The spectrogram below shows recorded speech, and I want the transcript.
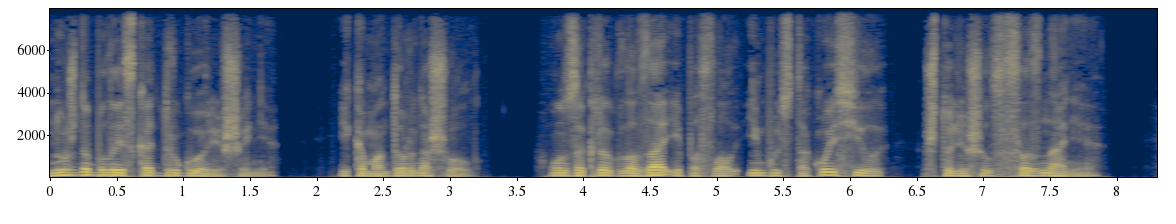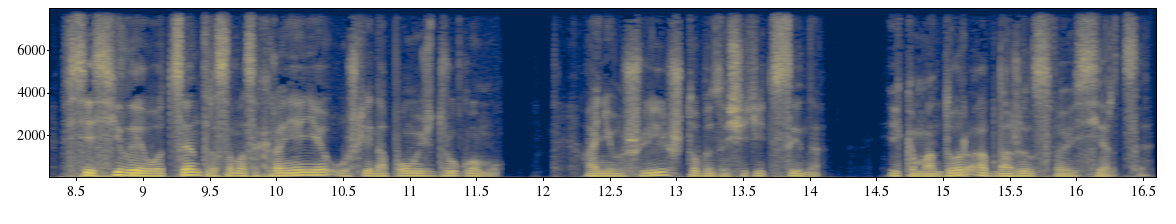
Нужно было искать другое решение. И командор нашел. Он закрыл глаза и послал импульс такой силы, что лишился сознания. Все силы его центра самосохранения ушли на помощь другому. Они ушли, чтобы защитить сына. И командор обнажил свое сердце.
